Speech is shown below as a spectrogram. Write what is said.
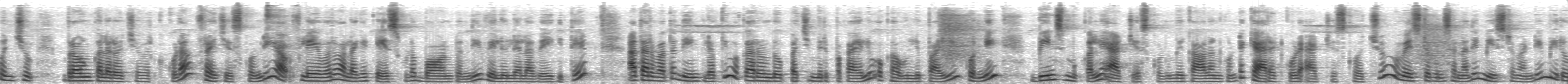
కొంచెం బ్రౌన్ కలర్ వచ్చే వరకు కూడా ఫ్రై చేసుకోండి. ఆ ఫ్లేవర్ అలాగే టేస్ట్ కూడా బాగుంటుంది వెల్లుల్లి అలా వేగితే. ఆ తర్వాత దీంట్లోకి ఒక రెండు పచ్చిమిరపకాయలు ఒక ఉల్లిపాయ కొన్ని బీన్స్ ముక్కల్ని యాడ్ చేసుకోండి. మీరు కావాలనుకుంటే క్యారెట్ కూడా యాడ్ చేసుకోవచ్చు. వెజిటబుల్స్ అన్నది మీ ఇష్టం అండి. మీరు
